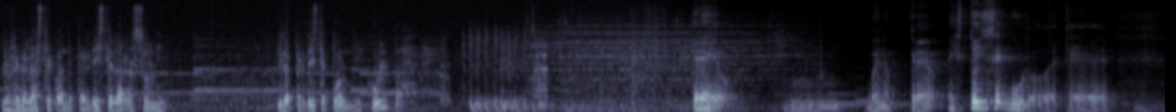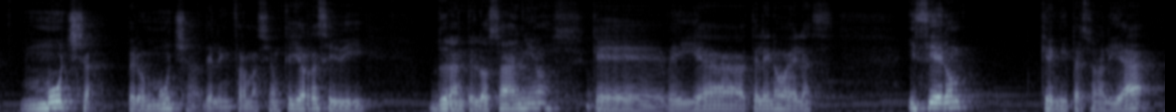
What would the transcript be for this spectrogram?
Lo regalaste cuando perdiste la razón y, y lo perdiste por mi culpa. Creo, mm, bueno, creo, estoy seguro de que mucha, pero mucha de la información que yo recibí durante los años que veía telenovelas hicieron que mi personalidad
